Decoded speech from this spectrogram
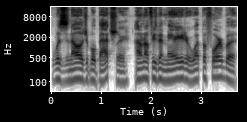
was an eligible bachelor. I don't know if he's been married or what before, but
